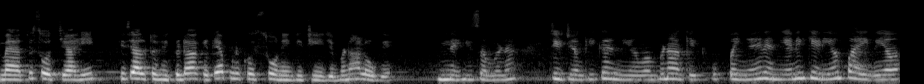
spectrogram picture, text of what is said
ਮੈਂ ਤੇ ਸੋਚਿਆ ਸੀ ਕਿ ਚੱਲ ਤੁਸੀਂ ਕਢਾ ਕੇ ਤੇ ਆਪਣੀ ਕੋਈ ਸੋਨੇ ਦੀ ਚੀਜ਼ ਬਣਾ ਲੋਗੇ ਨਹੀਂ ਸਮਝਣਾ ਚੀਜ਼ਾਂ ਕੀ ਕਰਨੀਆਂ ਵਾ? ਬਣਾ ਕੇ ਉਹ ਪਈਆਂ ਹੀ ਰਹਿੰਦੀਆਂ ਨੇ, ਕਿਹੜੀਆਂ ਪਾਈ ਗਈਆਂ ਵਾ?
